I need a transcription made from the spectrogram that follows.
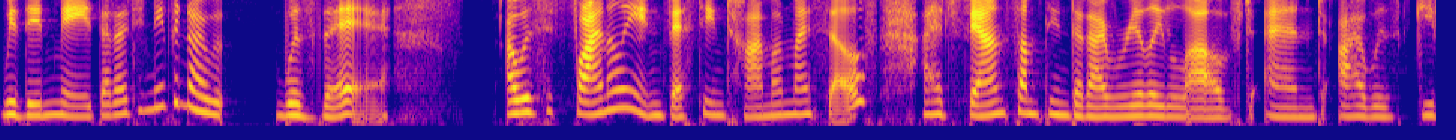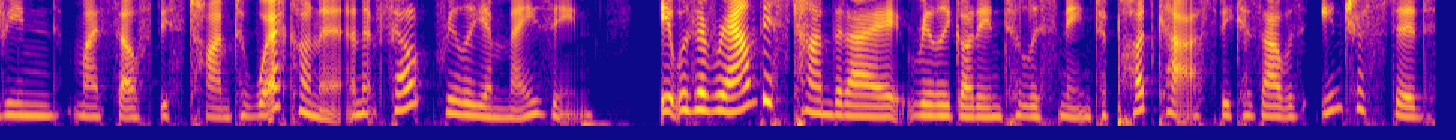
within me that I didn't even know was there. I was finally investing time on myself. I had found something that I really loved and I was giving myself this time to work on it, and it felt really amazing. It was around this time that I really got into listening to podcasts because I was interested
